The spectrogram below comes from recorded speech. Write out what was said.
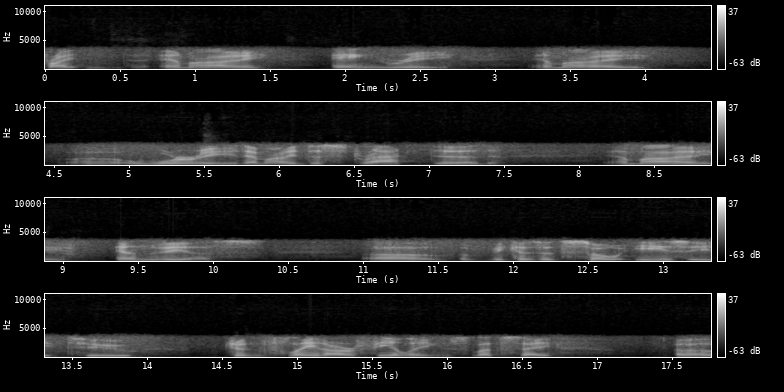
frightened? Am I angry? Am I uh, worried? Am I distracted? Am I envious? Uh, because it's so easy to conflate our feelings. Let's say a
